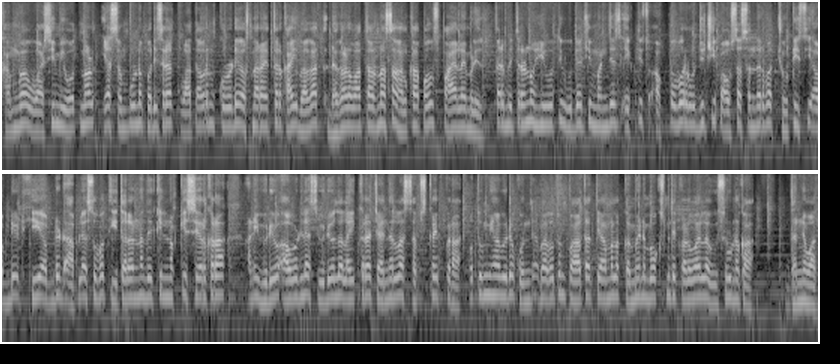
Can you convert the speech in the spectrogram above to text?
खामगाव वाशिम यवतमाळ या संपूर्ण परिसरात वातावरण कोरडे असणार आहे तर काही भागात ढगाळ वातावरणाचा हलका पाऊस पाहायला मिळेल. तर मित्रांनो ही होती उद्याची म्हणजेच एकतीस ऑक्टोबर रोजीची पावसासंदर्भात छोटीशी अपडेट. ही अपडेट आपल्यासोबत इतरांना देखील नक्की शेअर करा आणि व्हिडिओ आवडल्यास व्हिडिओला लाईक करा चॅनलला सबस्क्राईब करा. व तुम्ही हा व्हिडिओ कोणत्या भागातून पाहता ते आम्हाला कमेंट बॉक्समध्ये कळवायला विसरू नका. धन्यवाद.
